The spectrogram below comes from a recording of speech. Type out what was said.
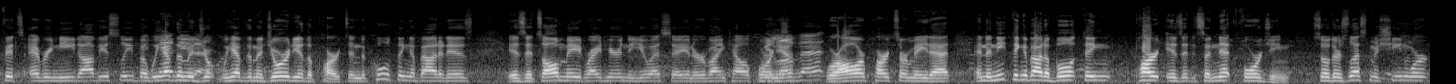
fits every need, obviously. But You we have the major- we have the majority of the parts. And the cool thing about it is, is it's all made right here in the USA in Irvine, California, love that. where all our parts are made at. And the neat thing about a bullet thing part is that it's a net forging, so there's less machine work.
